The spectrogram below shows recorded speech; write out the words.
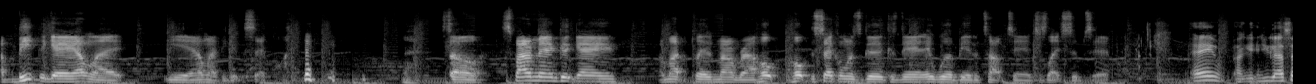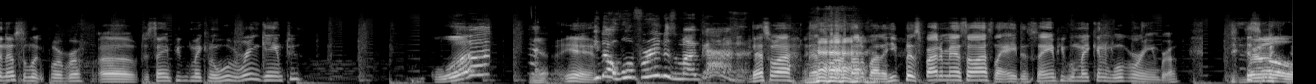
I beat the game. I'm like, yeah, I'm about to get the second one. so Spider Man, good game. I'm about to play this Mountain Route. Hope hope the second one's good because then it will be in the top ten, just like Soup said. Hey, I get- you got something else to look for, bro. Uh, the same people making a Wolverine game too. What? Yeah, You know, Wolverine is my guy. that's why. That's why I thought about it. He put Spider Man, so I was like, hey, the same people making Wolverine, bro. Bro,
